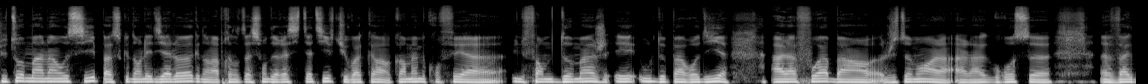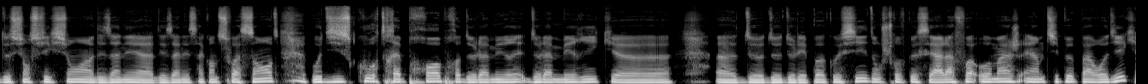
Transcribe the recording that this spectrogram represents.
plutôt malin aussi parce que dans les dialogues, dans la présentation des récitatifs, tu vois quand, même qu'on fait euh, une forme d'hommage et ou de parodie à la fois, ben justement à la, grosse euh, vague de science-fiction euh, des années des années 50-60, au discours très propre de l'Amérique de l'Amérique de, de, l'époque aussi. Donc je trouve que c'est à la fois hommage et un petit peu parodique.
